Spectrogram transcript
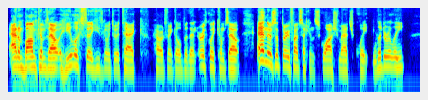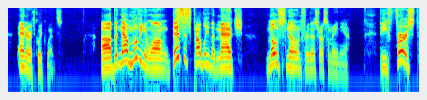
Adam Bomb comes out. He looks like he's going to attack Howard Finkel, but then Earthquake comes out, and there's a 35 second squash match, quite literally, and Earthquake wins. Uh, but now moving along, this is probably the match most known for this WrestleMania. The first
